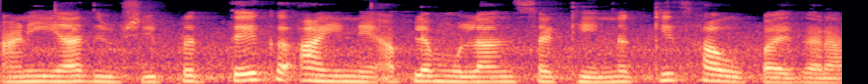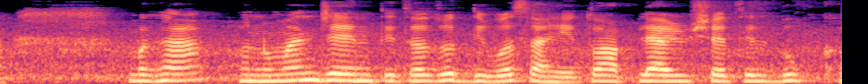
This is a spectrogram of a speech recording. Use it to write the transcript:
आणि या दिवशी प्रत्येक आईने आपल्या मुलांसाठी नक्कीच हा उपाय करा. बघा हनुमान जयंतीचा जो दिवस आहे तो आपल्या आयुष्यातील दुःख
